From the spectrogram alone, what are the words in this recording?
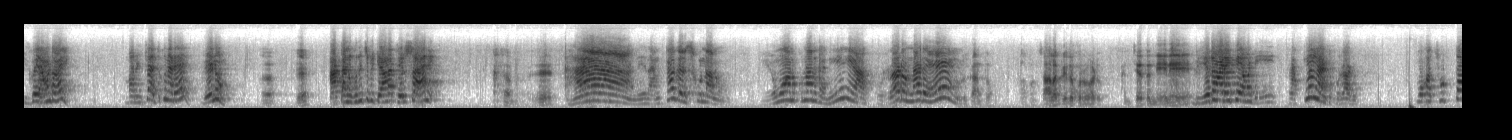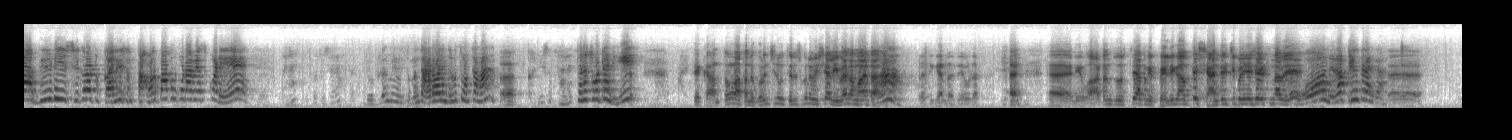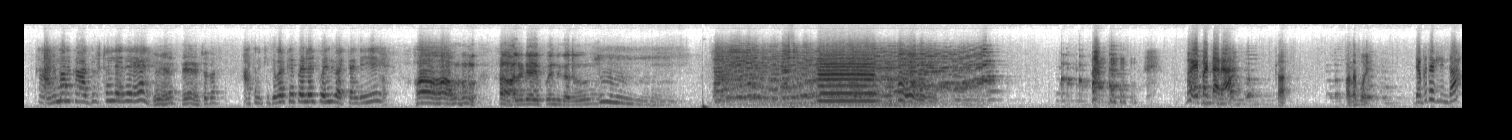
ఇదిగో ఏమంటాయ్ మన ఇంట్లో అతుకున్నాడే వేణు. అతని గురించి మీకు ఏమైనా తెలుసా అని. నేనంతా తెలుసుకున్నాను. ఏమో అనుకున్నాను కానీ ఆ కుర్రాడు ఉన్నాడే. కాంతం పాపం చాలా పేద కుర్రవాడు. అంచేత నేనే బీదవాడైతే ఏమండి రత్నం లాంటి కుర్రాడు. ఒక చుట్ట బీడి సిగరెట్ కనీసం తమలపాకులు కూడా వేసుకోడే. దొడ్లో మేము ఇంతమంది ఆడవాళ్ళని తిరుగుతూ ఉంటామా? కనీసం తలెత్తన చూడండి అయితే కాంతం అతని గురించి నువ్వు తెలుసుకున్న విషయాలు ఇవేనమాట. బ్రతికాను దేవుడా. నీ వాటం చూస్తే అతనికి పెళ్ళి కాకపోతే శాంతి ఇచ్చి పెళ్ళి చేసేట్టున్నావే. ఓ నిరభ్యంతరంగా. కానీ మనకు ఆ అదృష్టం లేదే. ఏ, ఏ, ఏ? అతనికి ఇదివరకే పెళ్ళైపోయింది కట్టండి ఆ, ఆ, అవునవును. ఆల్రెడీ అయిపోయింది కదూ. భయపడ్డారా? కాదు పడబోయే. దెబ్బ తగిలిందా?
